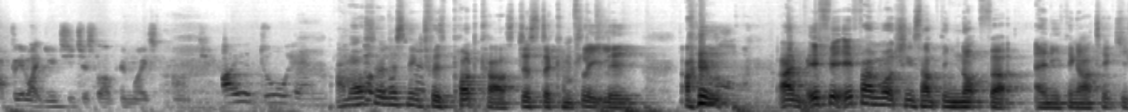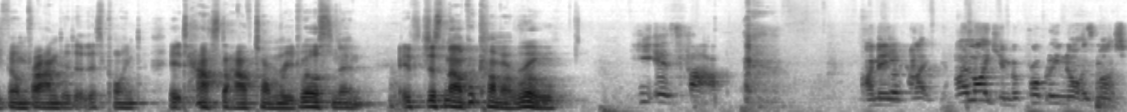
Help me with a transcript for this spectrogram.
I feel like you two just love him way too much. I adore him. I'm also But- listening to his podcast just to completely. I'm, oh I'm if it, if I'm watching something not for anything Articufilm branded at this point, it has to have Tom Read Wilson in. It's just now become a rule. He is fab. I mean, I, I like him, but probably not as much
